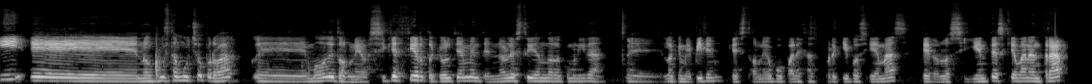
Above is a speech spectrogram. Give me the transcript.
Y eh, nos gusta mucho probar eh, modo de torneo. Sí que es cierto que últimamente no le estoy dando a la comunidad eh, lo que me piden, que es torneo por parejas, por equipos y demás, pero los siguientes que van a entrar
